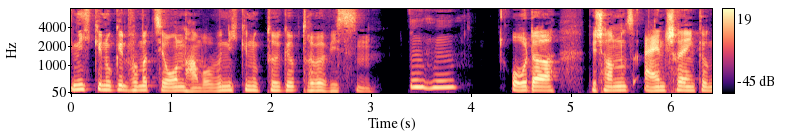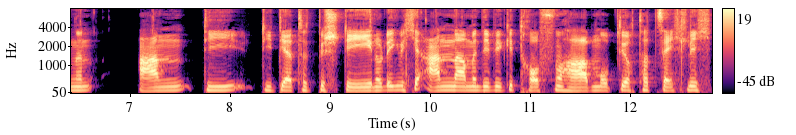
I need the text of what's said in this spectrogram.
nicht genug Informationen haben, wo wir nicht genug drüber, drüber wissen. Mhm. Oder wir schauen uns Einschränkungen an, die, die derzeit bestehen oder irgendwelche Annahmen, die wir getroffen haben, ob die auch tatsächlich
